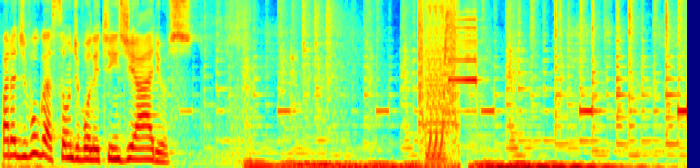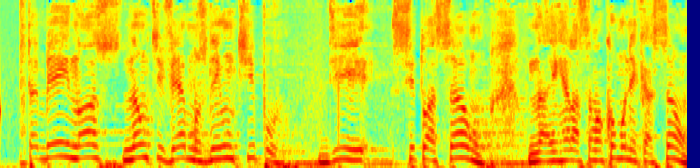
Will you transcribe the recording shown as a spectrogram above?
para divulgação de boletins diários. Também nós não tivemos nenhum tipo de situação na, em relação à comunicação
